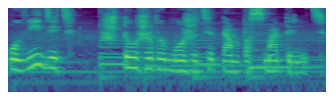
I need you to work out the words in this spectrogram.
увидеть, что же вы можете там посмотреть.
